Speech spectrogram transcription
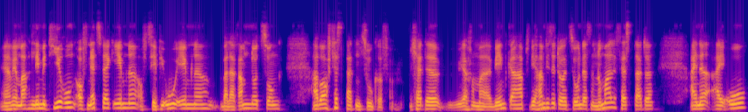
Ja, wir machen Limitierung auf Netzwerkebene, auf CPU-Ebene, bei der RAM-Nutzung, aber auch Festplattenzugriffe. Ich hatte ja schon mal erwähnt gehabt, wir haben die Situation, dass eine normale Festplatte eine I.O.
